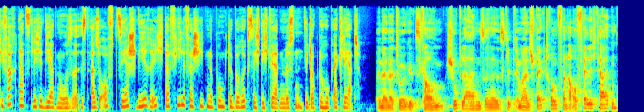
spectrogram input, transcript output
Die fachärztliche Diagnose ist also oft sehr schwierig, da viele verschiedene Punkte berücksichtigt werden müssen, wie Dr. Hook erklärt. In der Natur gibt es kaum Schubladen, sondern es gibt immer ein Spektrum von Auffälligkeiten.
